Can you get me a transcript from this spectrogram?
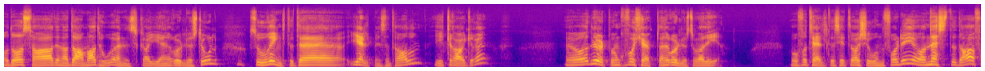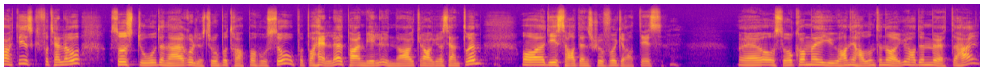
Og da sa denne dama at hun ønska å gi en rullestol, så hun ringte til hjelpemiddelsentralen i Kragerø eh, og lurte på om hun kunne få kjøpt en rullestol av de. Hun fortalte situasjonen for dem. og neste dag faktisk, forteller hun, så sto denne rullestolen på trappa hos henne oppe på Helle, et par mil unna Kragerø sentrum, og de sa at den skulle få gratis. Eh, Og så kom Johan i Hallen til Norge og hadde møte her.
